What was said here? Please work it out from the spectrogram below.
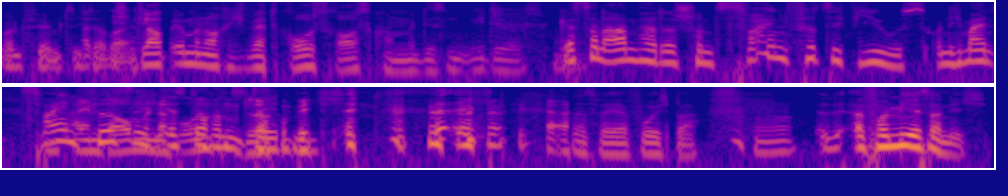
und filmt sich Also dabei. ich glaube immer noch, ich werde groß rauskommen mit diesen Videos. Gestern Abend hatte es schon 42 Views. Und ich meine, einen 42 Daumen nach ist doch ein unten, Statement. Ja. Das wäre ja furchtbar. Ja. Äh, Von mir ist er nicht.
